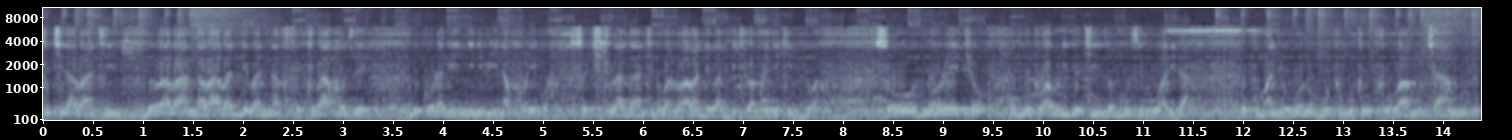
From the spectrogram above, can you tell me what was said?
tukiraba nti bwe baba babadde bannaffe tebakoze bikola byennyini birina kukolebwa so kitulaga nti no bano babadde babbi tebamanyikiddwa so n'olwekyo omuntu wa bulijjo kiyinza omuzibuwalira okumanya oba ono omuntu mutuufu oba mukyamu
